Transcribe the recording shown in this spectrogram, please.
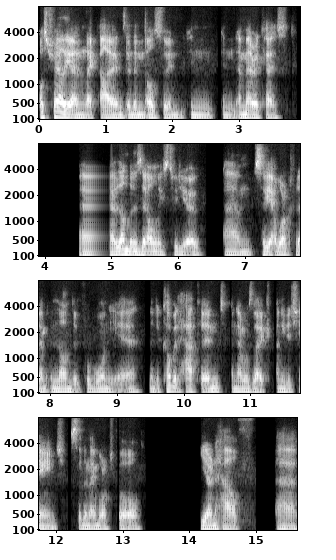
Australia, and like islands, and then also in in in Americas. Uh, London is the only studio. Um, so yeah, I worked for them in London for one year. Then the COVID happened, and I was like, I need a change. So then I worked for a year and a half uh,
